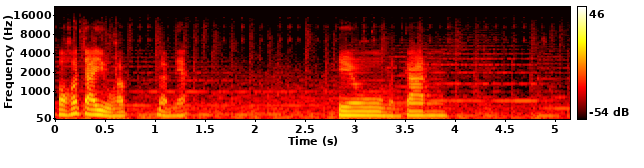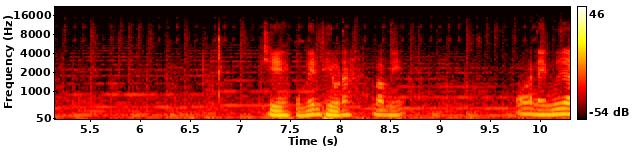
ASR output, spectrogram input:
พอเข้าใจอยู่ครับแบบเนี้ยเทลเหมือนกัน โอเค ผมเล่นเทลนะ รอบนี้ เพราะว่าในเมื่อ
